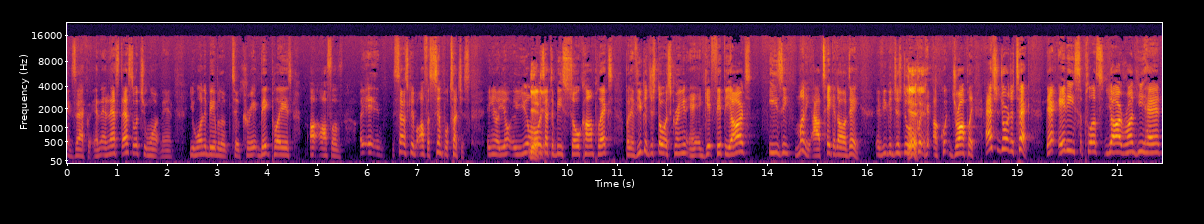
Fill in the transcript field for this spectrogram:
exactly. And and that's that's what you want, man. You want to be able to, to create big plays off of it, sounds good off of simple touches. You know, you don't, you don't yeah. always have to be so complex. But if you could just throw a screen and, and, get 50 yards, easy money. I'll take it all day. If you could just do yeah. a quick a quick draw play. Ask Georgia Tech. That 80 plus yard run he had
